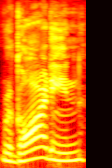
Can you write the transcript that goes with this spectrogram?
regarding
